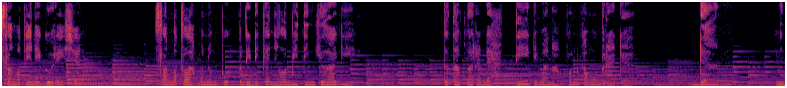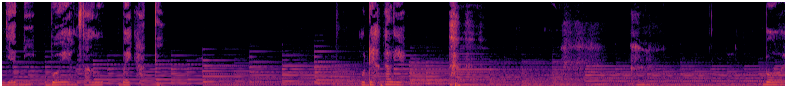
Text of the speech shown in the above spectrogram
Selamat inauguration. Selamat telah menempuh pendidikan yang lebih tinggi lagi. Tetaplah rendah hati di mana pun kamu berada, dan menjadi boy yang selalu baik hati. Udah kali ya? boy,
